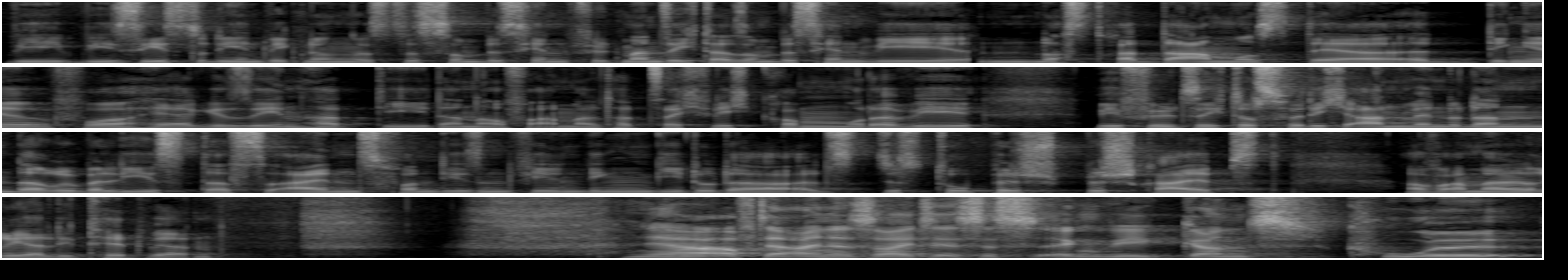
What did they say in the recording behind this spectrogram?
Wie, wie siehst du die Entwicklung? Ist das so ein bisschen, fühlt man sich da so ein bisschen wie Nostradamus, der äh, Dinge vorhergesehen hat, die dann auf einmal tatsächlich kommen? Oder wie, wie fühlt sich das für dich an, wenn du dann darüber liest, dass eins von diesen vielen Dingen, die du da als dystopisch beschreibst, auf einmal Realität werden? Ja, auf der einen Seite ist es irgendwie ganz cool,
